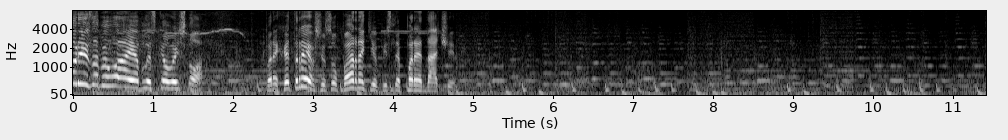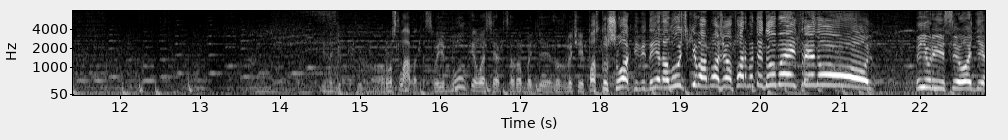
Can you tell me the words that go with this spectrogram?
Юрій забиває блискавично. Перехитривши суперників після передачі. Іноді потрібно розслабити свої булки. Ось як це робить е, зазвичай пастушок. Він віддає на Лучківа, може оформити дубль 3-0! Юрій сьогодні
